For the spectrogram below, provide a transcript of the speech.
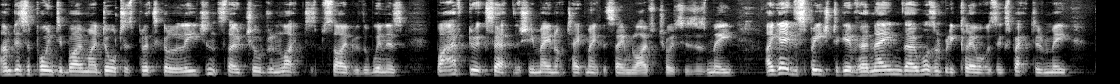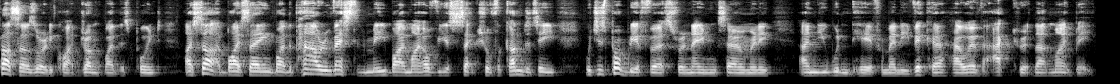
I'm disappointed by my daughter's political allegiance, though children like to side with the winners, but I have to accept that she may not take make the same life choices as me. I gave the speech to give her name, though it wasn't really clear what was expected of me. Plus, I was already quite drunk by this point. I started by saying, by the power invested in me by my obvious sexual fecundity, which is probably a first for a naming ceremony, and you wouldn't hear from any vicar, however accurate that might be,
